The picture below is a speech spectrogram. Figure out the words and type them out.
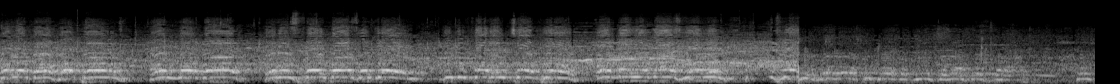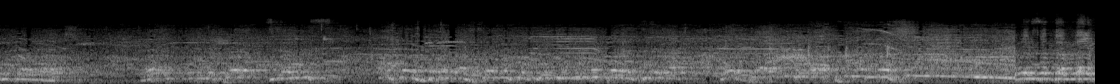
Followed by Hoppers and Lobard. It is Freitas again, the defending champion. And many of us running. Ladies and gentlemen,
